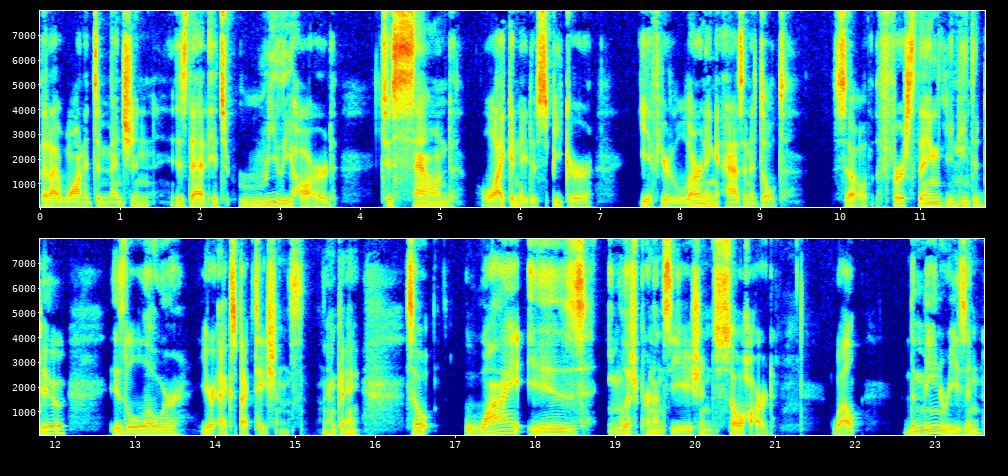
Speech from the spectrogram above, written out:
that I wanted to mention is that it's really hard to sound like a native speaker if you're learning as an adult. So the first thing you need to do is lower your expectations. Okay. So why is English pronunciation so hard? Well, the main reason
